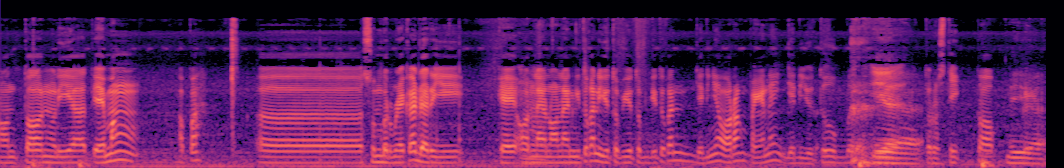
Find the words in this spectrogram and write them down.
nonton lihat ya emang apa eh sumber mereka dari kayak online online gitu kan YouTube YouTube gitu kan jadinya orang pengennya jadi youtuber Iya. terus TikTok. Iya.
